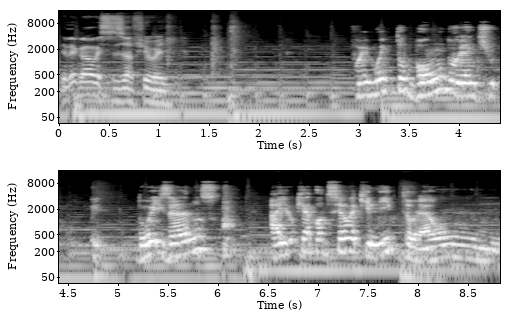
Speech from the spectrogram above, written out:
que legal esse desafio aí. Foi muito bom durante dois anos. Aí o que aconteceu é que Liptor é um,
